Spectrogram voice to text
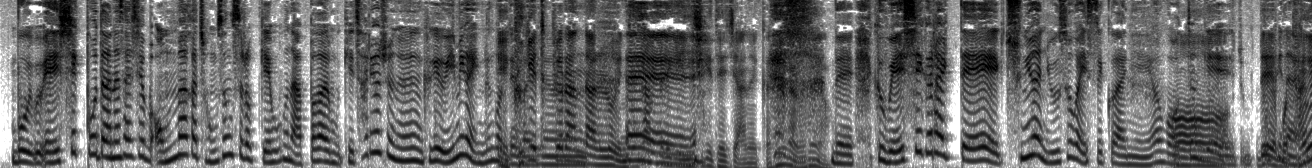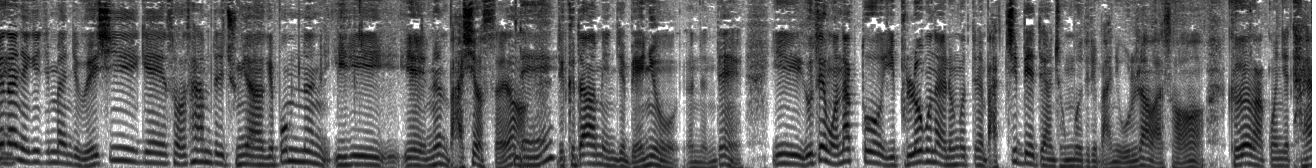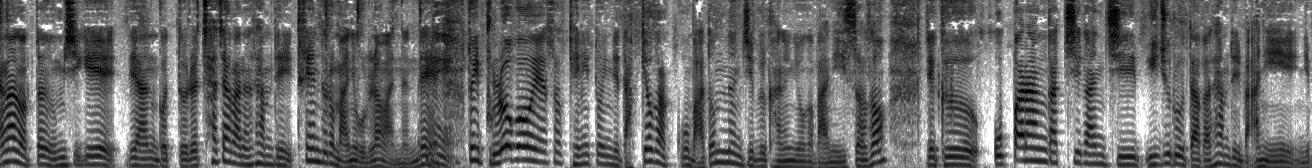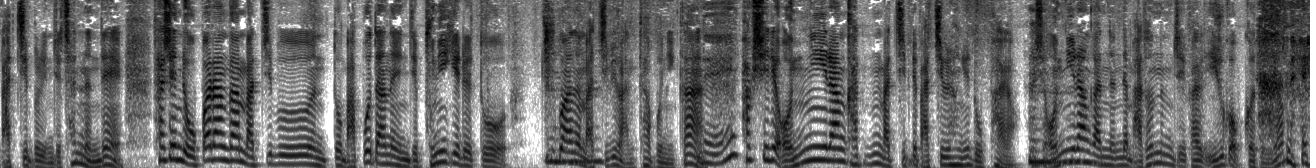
뭐 외식보다는 사실 엄마가 정성스럽게 혹은 아빠가 뭐 이렇게 차려주는 그게 의미가 있는 예, 건데. 그게. 특별한 날로 이제 네. 사람들에게 인식이 되지 않을까 생각을 해요. 네. 그 외식을 할 때 중요한 요소가 있을 거 아니에요. 뭐 어떤 어, 게좀 네, 뭐 뽑히나요? 당연한 네. 얘기지만 이제 외식에서 사람들이 중요하게 뽑는 1위에는 맛이었어요. 네. 이제 그 다음에 이제 메뉴였는데 이 요새 워낙 또 이 블로그나 이런 것 때문에 맛집에 대한 정보들이 많이 올라와서 그걸 갖고 이제 다양한 어떤 음식에 대한 것들을 찾아가는 사람들이 트렌드로 많이 올라 왔는데 네. 또이 블로거에서 괜히 또 이제 낚여갖고 맛없는 집을 가는 경우가 많이 있어서 이제 그 오빠랑 같이 간 집 위주로다가 사람들이 많이 이제 맛집을 이제 찾는데 사실 근데 오빠랑 간 맛집은 또 맛보다는 이제 분위기를 또 추구하는 맛집이 많다 보니까 음. 네. 확실히 언니랑 간 맛집의 맛집의 확률이 높아요. 사실 음. 언니랑 갔는데 맛없는 집 갈 이유가 없거든요.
